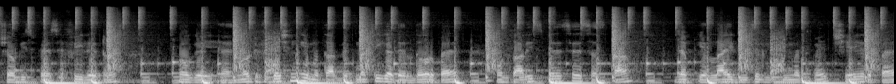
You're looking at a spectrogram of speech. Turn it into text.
چوبیس پیسے فی لیٹر ہو گئی ہے۔ نوٹیفیکیشن کے مطابق مٹی کا تیل دو روپے، انتالیس پیسے سستا، جبکہ لائی ڈیزل کی قیمت میں چھ روپے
